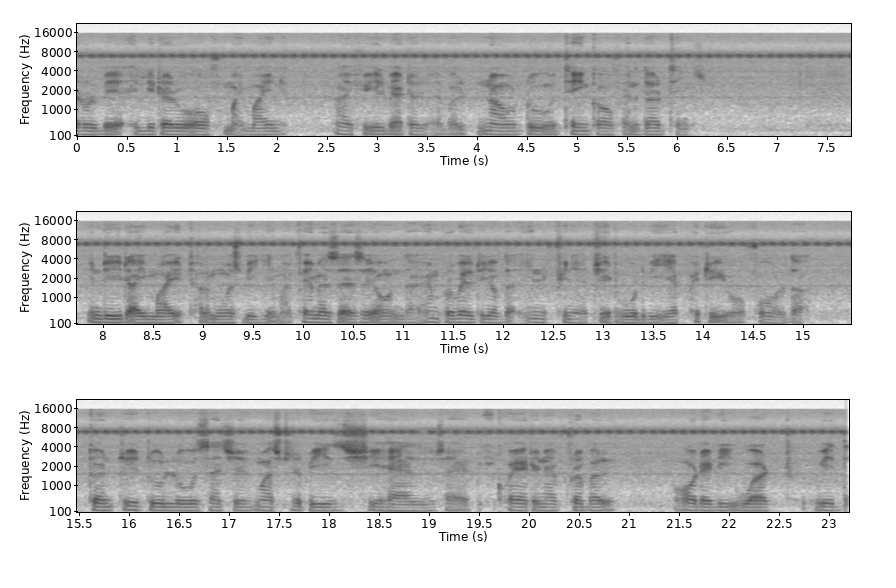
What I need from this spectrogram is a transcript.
a little of my mind. I feel better able now to think of another things. Indeed, I might almost begin my famous essay on the improbability of the infinite. It would be a pity for the country to lose such a masterpiece. She has had quite enough trouble already what with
